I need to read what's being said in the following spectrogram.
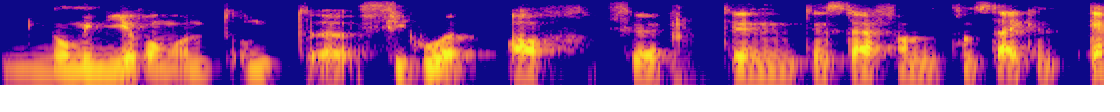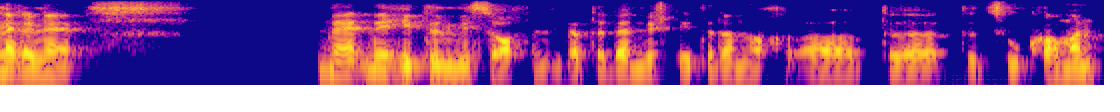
Nominierung und, und äh, Figur auch für den, den Staff von, von Steichen. Generell eine, eine, eine Hit-and-Miss-Offense. Ich glaube, da werden wir später dann noch äh, da, dazu kommen.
